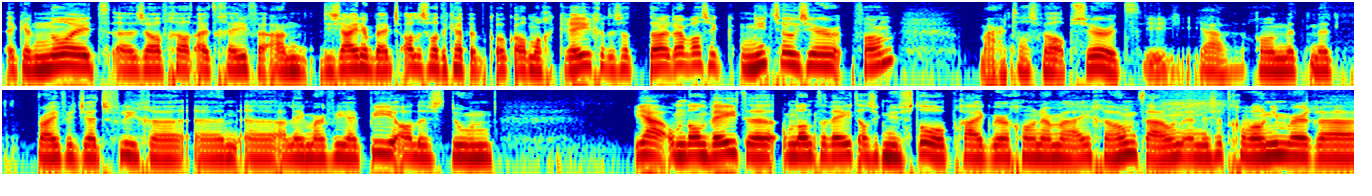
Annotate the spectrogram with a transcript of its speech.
Ik heb nooit eh, zelf geld uitgegeven aan designerbags. Alles wat ik heb, heb ik ook allemaal gekregen. Dus dat, daar, daar was ik niet zozeer van. Maar het was wel absurd. Ja, gewoon met, met private jets vliegen en alleen maar VIP alles doen. Ja, om dan, weten, om dan te weten als ik nu stop, ga ik weer gewoon naar mijn eigen hometown. En is het gewoon niet meer eh,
